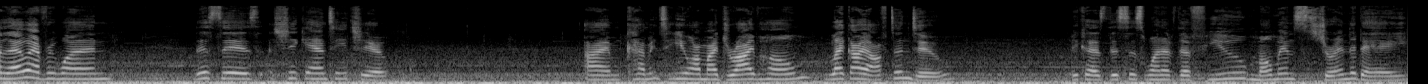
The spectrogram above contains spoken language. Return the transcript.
Hello, everyone. This is She Can Teach You. I'm coming to you on my drive home, like I often do, because this is one of the few moments during the day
